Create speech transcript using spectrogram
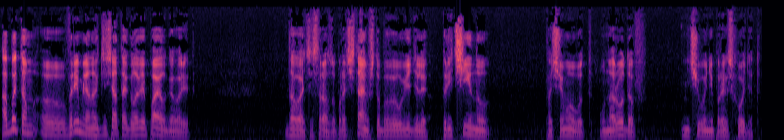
Об этом э, в Римлянах 10 главе Павел говорит. Давайте сразу прочитаем, чтобы вы увидели причину, почему вот у народов ничего не происходит.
